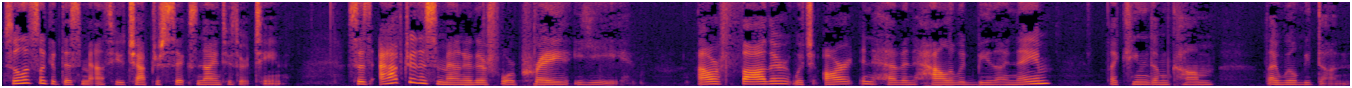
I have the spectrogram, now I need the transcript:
So let's look at this Matthew chapter 6, 9 through 13 says, After this manner, therefore, pray ye. Our Father, which art in heaven, hallowed be thy name. Thy kingdom come, thy will be done.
